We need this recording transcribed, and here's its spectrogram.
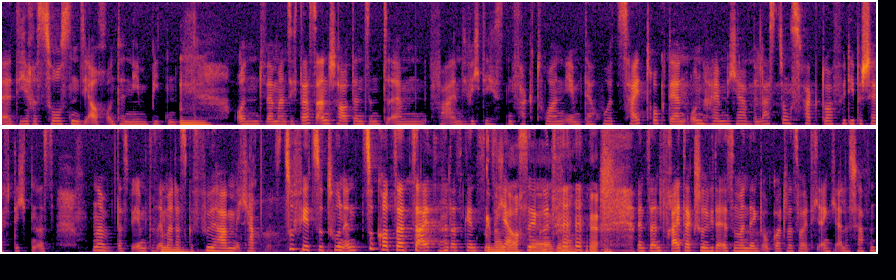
äh, die Ressourcen, die auch Unternehmen bieten. Mhm. Und wenn man sich das anschaut, dann sind ähm, vor allem die wichtigsten Faktoren eben der hohe Zeitdruck, der ein unheimlicher Belastungsfaktor für die Beschäftigten ist. Ne, dass wir eben das, immer das mhm. Gefühl haben, ich habe zu viel zu tun in zu kurzer Zeit. Das kennst du genau sicher das, auch sehr ja, gut. Genau, ja. Wenn es dann Freitag schon wieder ist und man denkt, oh Gott, was wollte ich eigentlich alles schaffen?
